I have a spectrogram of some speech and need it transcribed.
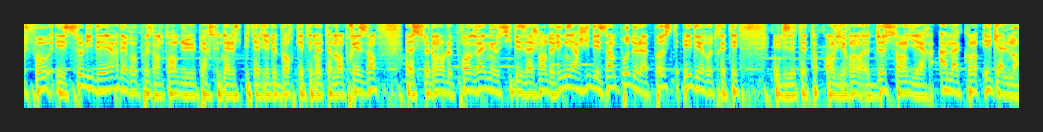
FO et Solidaire. Les représentants du personnel hospitalier de Bourg étaient notamment présents selon le progrès, mais aussi des agents de l'énergie, des impôts de la poste et des retraités. Ils étaient environ 200 hier à Mâcon également.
